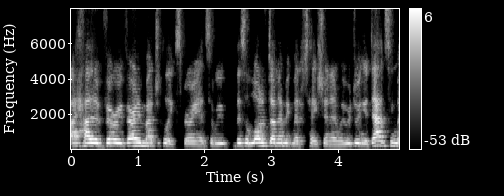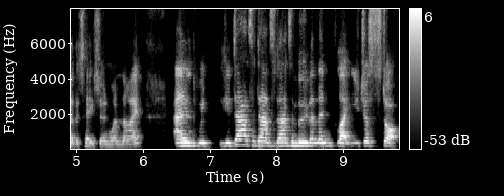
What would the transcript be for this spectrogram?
I had a very very magical experience. So we there's a lot of dynamic meditation, and we were doing a dancing meditation one night, and we you dance and dance and dance and move and then like you just stop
